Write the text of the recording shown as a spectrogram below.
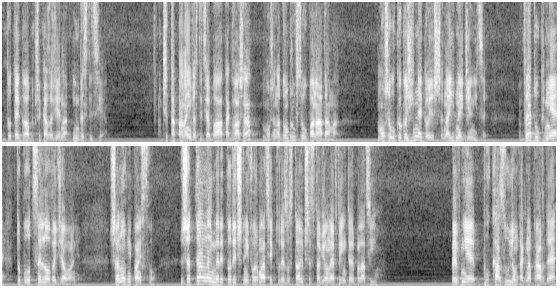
do tego, aby przekazać je na inwestycje. Czy ta pana inwestycja była tak ważna? Może na Dąbrówce u pana Adama. Może u kogoś innego jeszcze, na innej dzielnicy. Według mnie to było celowe działanie. Szanowni Państwo, rzetelne i merytoryczne informacje, które zostały przedstawione w tej interpelacji, pewnie pokazują tak naprawdę,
